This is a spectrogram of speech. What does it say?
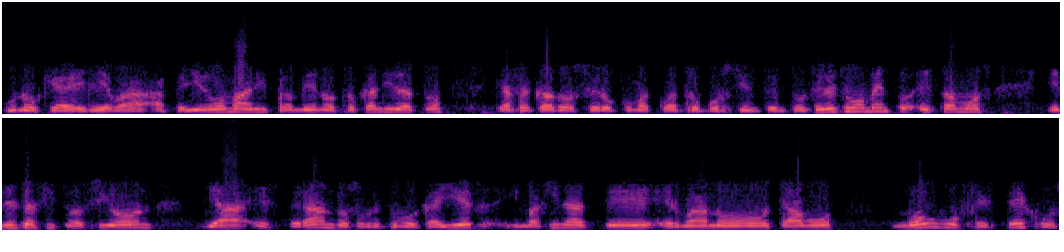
uno que lleva apellido Omani, también otro candidato que ha sacado 0,4%. Entonces en este momento estamos en esta situación ya esperando, sobre todo que ayer, imagínate hermano Chavo, no hubo festejos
